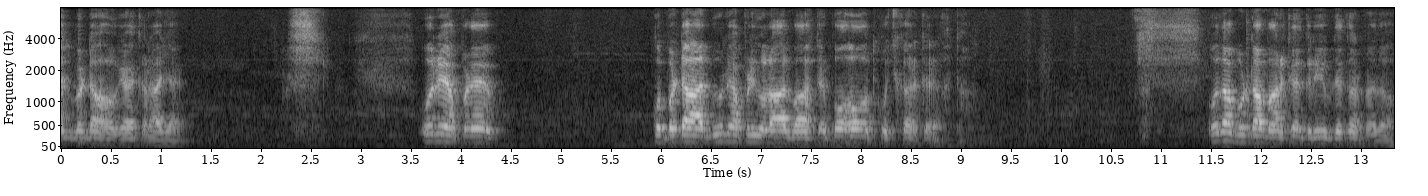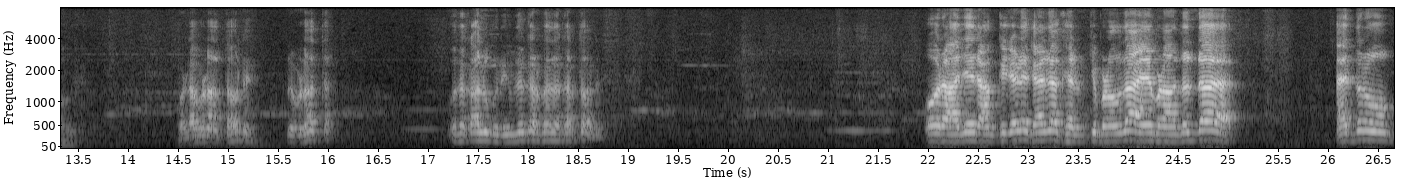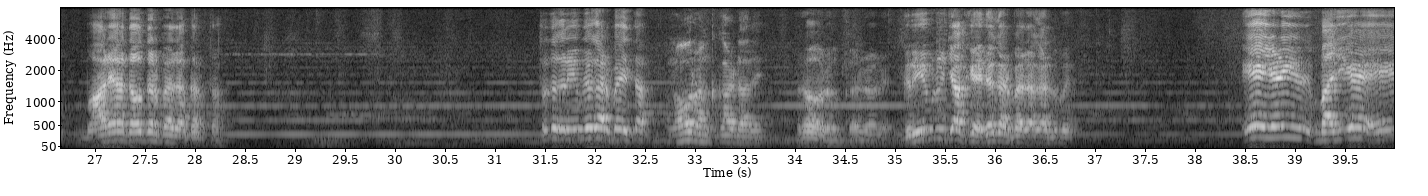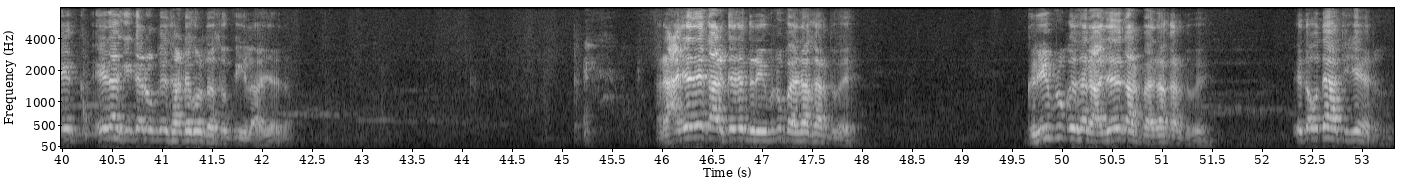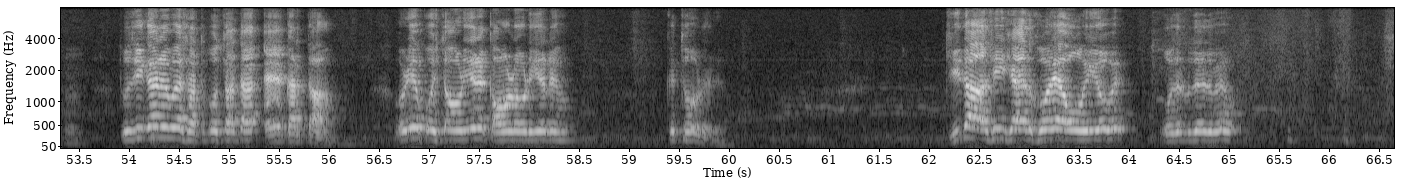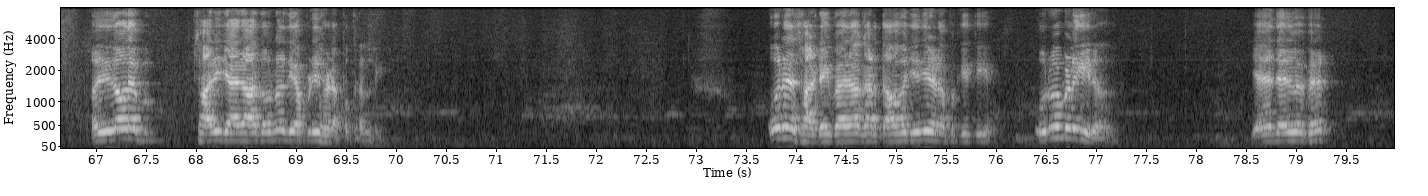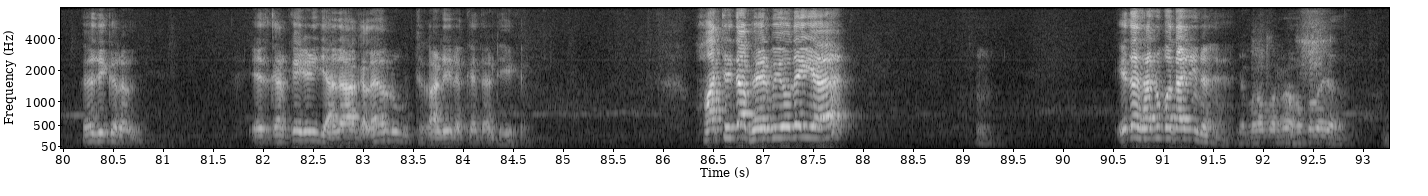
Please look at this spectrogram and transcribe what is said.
ਅੱਜ ਵੱਡਾ ਹੋ ਗਿਆ ਇੱਕ ਰਾਜਾ। ਉਹਨੇ ਆਪਣੇ ਕੋਈ ਵੱਡਾ ਆਦਮੀ, ਉਹਨੇ ਆਪਣੀ ਔਲਾਦ ਵਾਸਤੇ ਬਹੁਤ ਕੁਝ ਕਰਕੇ ਰੱਖਤਾ। ਉਹਦਾ ਮੁੰਡਾ ਮਰ ਕੇ ਗਰੀਬ ਦੇ ਘਰ ਪੈਦਾ ਹੋ ਗਿਆ। ਬੜਾ ਬਣਾਤਾ ਉਹਨੇ ਉਹਨੇ ਬਣਾਤਾ। ਉਹਦਾ ਕਾਲੂ ਗਰੀਬ ਦੇ ਘਰ ਪੈਦਾ ਕਰਤਾ ਉਹਨੇ? ਉਹ ਰਾਜੇ ਰੰਗ ਜਿਹੜੇ ਕਹਿੰਦਾ ਖਿਰਮ ਚ ਬਣਾਉਂਦਾ ਐ ਬਣਾ ਦਿੰਦਾ। ਇਧਰੋਂ ਮਾਰਿਆ ਤਾਂ ਉਧਰ ਪੈਦਾ ਕਰਤਾ। ਤੂੰ ਤਾਂ ਗਰੀਬ ਦੇ ਘਰ ਭੇਜਤਾ। ਨੌ ਰੰਗ ਕਰ ਡਾਲੇ ਰੋ ਰੋ ਕਰ ਰਹੇ ਗਰੀਬ ਨੂੰ ਚੱਕ ਕੇ ਇਹਦੇ ਘਰ ਪੈਦਾ ਕਰ ਦਵੇ। ਇਹ ਜਿਹੜੀ ਬਾਜੀ ਹੈ ਇਹ ਇਹਦਾ ਕੀ ਕਰੋਗੇ? ਸਾਡੇ ਕੋਲ ਦੱਸੋ ਕੀ ਇਲਾਜ ਹੈ ਇਹਦਾ। ਰਾਜੇ ਦੇ ਘਰ ਕਿਸੇ ਗਰੀਬ ਨੂੰ ਪੈਦਾ ਕਰ ਦਵੇ। ਗਰੀਬ ਨੂੰ ਕਿਸੇ ਰਾਜੇ ਦੇ ਘਰ ਪੈਦਾ ਕਰ ਦਵੇ। ਇਹ ਤਾਂ ਉਹਦੇ ਹੱਥ 'ਚ ਹੈ ਨਾ ਤੁਸੀਂ ਕਹਿੰਦੇ ਮੈਂ ਸੱਤ ਪੁਸਤਾਂ ਤਾਂ ਐ ਕਰਤਾ। ਉਹਦੀਆਂ ਪੁਸਤਾਂ ਆਉਣੀਆਂ ਨੇ, ਕੌਣ ਆਉਣੀਆਂ ਨੇ ਉਹ? ਕਿੱਥੋਂ ਆਉਣੇ ਨੇ? ਜਿਹਦਾ ਅਸੀਂ ਸ਼ਾਇਦ ਖੋਇਆ ਉਹੀ ਹੋਵੇ, ਉਹਦੇ ਨੂੰ ਦੇ ਦੇਵੇ ਅਸੀਂ ਤਾਂ ਉਹਦੇ ਸਾਰੀ ਜਾਇਦਾਦ ਉਹਨਾਂ ਦੀ ਆਪਣੀ ਹੜਪ ਕਰ ਲਈ। ਉਹਨੇ ਸਾਡੇ ਪੈਦਾ ਕਰਤਾ, ਉਹ ਜਿਹਦੀ ਹੜਪ ਕੀਤੀ ਹੈ। ਉਹਨੂੰ ਹੀ ਮਿਲ ਗਈ ਨਾ। ਜੇ ਦੇ ਦੇਵੇ ਫਿਰ ਫਿਰ ਅਸੀਂ ਕਰਾਂਗੇ। ਇਸ ਕਰਕੇ ਜਿਹੜੀ ਜ਼ਿਆਦਾ ਅਕਲ ਹੈ ਉਹਨੂੰ ਠਿਕਾਣੇ ਰੱਖੇ ਤਾਂ ਠੀਕ ਹੈ। ਹੱਥ ਤਾਂ ਫਿਰ ਵੀ ਉਹਦਾ ਹੀ ਹੈ। ਇਹ ਤਾਂ ਸਾਨੂੰ ਪਤਾ ਨਹੀਂ ਨਾ ਹੈ। ਜੰਮਣਾ ਮਰਨਾ ਹੁਕਮ ਹੈ ਜਦ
